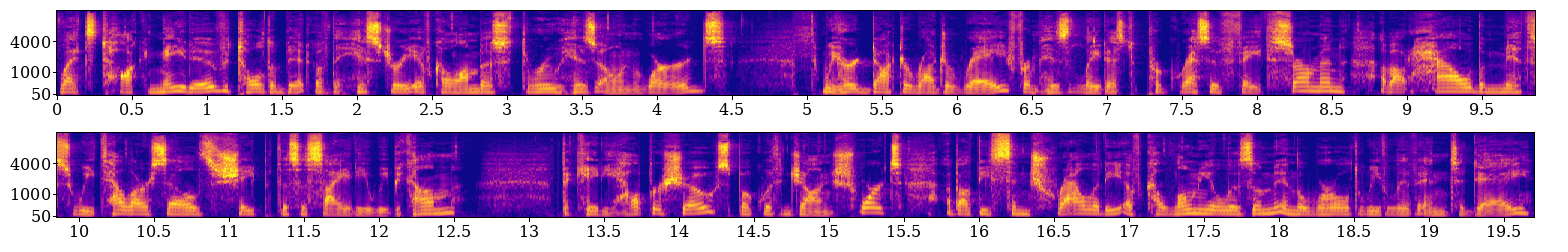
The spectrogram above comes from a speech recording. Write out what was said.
Let's Talk Native told a bit of the history of Columbus through his own words. We heard Dr. Roger Ray from his latest progressive faith sermon about how the myths we tell ourselves shape the society we become. The Katie Halper Show spoke with Jon Schwarz about the centrality of colonialism in the world we live in today.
